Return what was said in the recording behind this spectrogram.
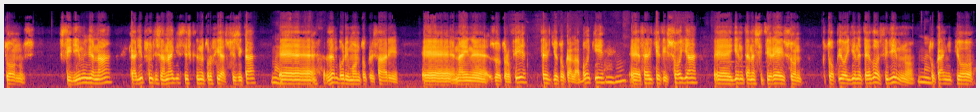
τόνους στη Λίμνη για να καλύψουν τις ανάγκες της κτηνοτροφίας. Φυσικά Μάλιστα. ε, δεν μπορεί μόνο το κρυθάρι ε, να είναι ζωοτροφή, θέλει και το καλαμπόκι, Μμμ. ε, θέλει και τη σόγια, ε, γίνεται ένα sitiration το οποίο γίνεται εδώ στη Λίμνο. Ναι. Το κάνει και ο,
